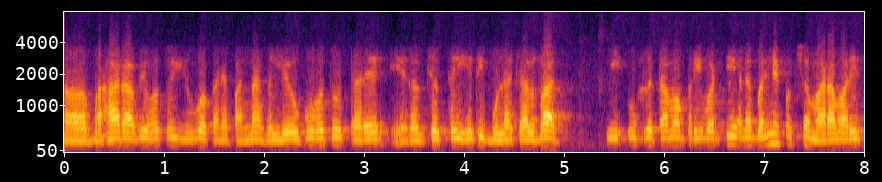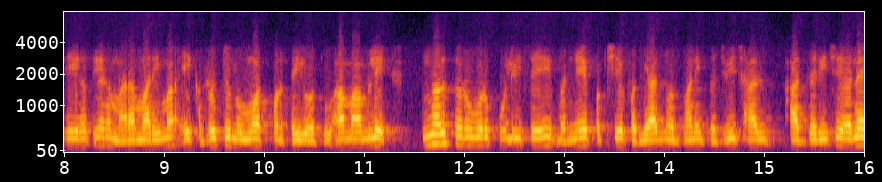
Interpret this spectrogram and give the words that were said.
બહાર આવ્યો હતો યુવક અને પાનના ગલ્લે ઊભો હતો ત્યારે એ રકઝક થઈ હતી બોલાચાલ બાદ. એ ઉગ્રતામાં પરિવર્તી અને બંને પક્ષે મારામારી થઈ હતી અને મારામારીમાં એક વૃદ્ધનું મોત પણ થયું હતું. આ મામલે નળ સરોવર પોલીસે બંને પક્ષે ફરિયાદ નોંધવાની તજવીજ હાથ ધરી છે અને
